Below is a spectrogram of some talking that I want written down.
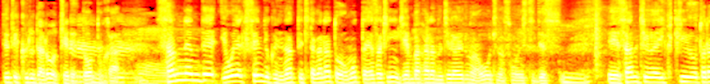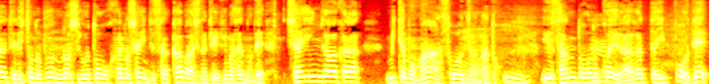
出てくるだろうけれどとか、3年でようやく戦力になってきたかなと思った矢先に現場から抜けられるのは大きな損失です。えー産休や育休を取られている人の分の仕事を他の社員でさカバーしなきゃいけませんので、社員側から見てもまあそうだなと。いう賛同の声が上がった一方で、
